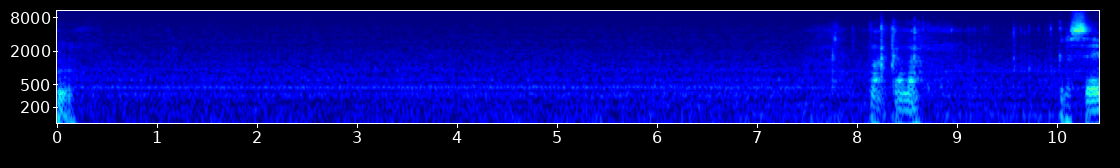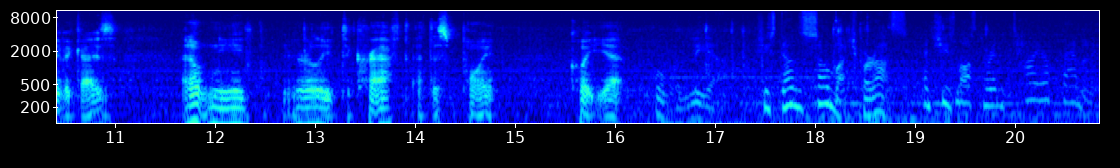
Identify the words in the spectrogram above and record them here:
Hmm. Not gonna gonna save it guys. I don't need really to craft at this point quite yet. Poor Leah. Uh, she's done so much for us, and she's lost her entire family.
